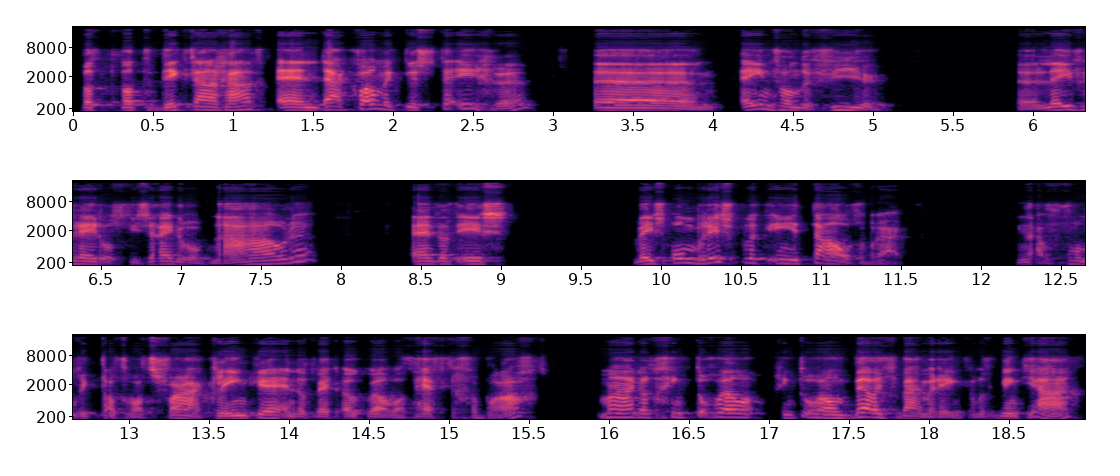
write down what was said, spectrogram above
Wat, wat de dikte aangaat. En daar kwam ik dus tegen, uh, een van de vier uh, leefregels die zij erop nahouden. En dat is, wees onberispelijk in je taalgebruik. Nou, vond ik dat wat zwaar klinken en dat werd ook wel wat heftig gebracht. Maar dat ging toch wel, ging toch wel een belletje bij me rinkelen. Want ik denk, ja,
